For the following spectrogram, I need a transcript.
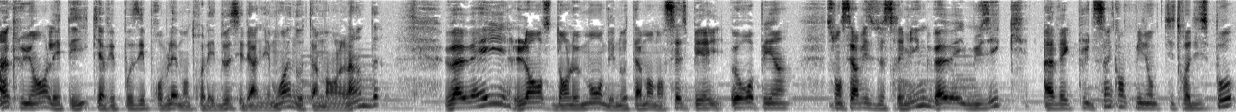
incluant les pays qui avaient posé problème entre les deux ces derniers mois, notamment l'Inde, Huawei lance dans le monde et notamment dans 16 pays européens son service de streaming, Huawei Music, avec plus de 50 millions de titres dispo.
